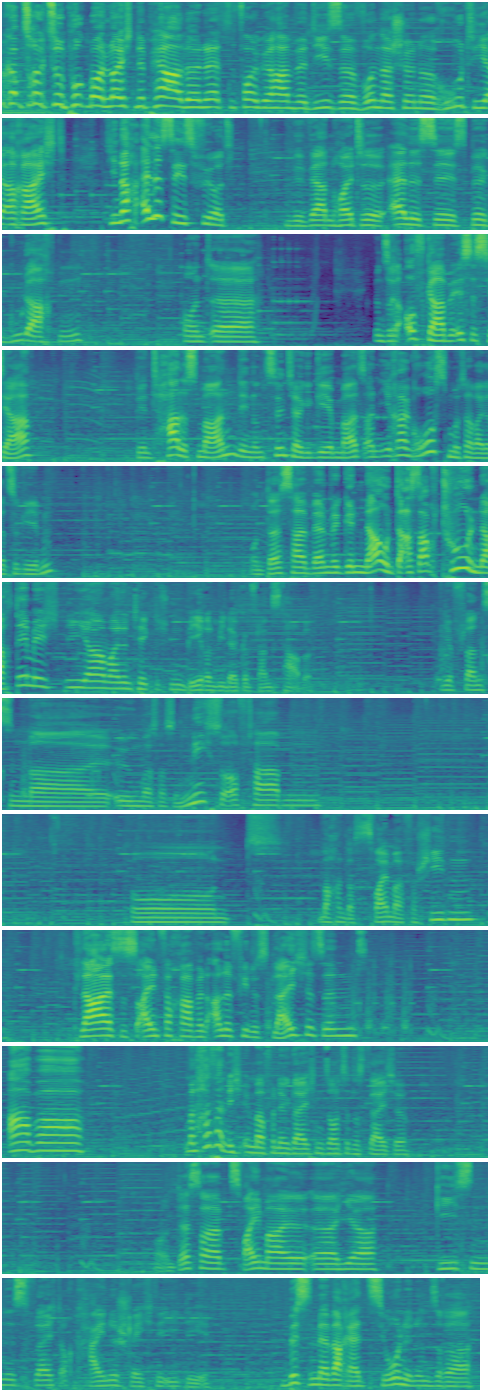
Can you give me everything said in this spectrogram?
Willkommen zurück zu Pokémon Leuchtende Perle. In der letzten Folge haben wir diese wunderschöne Route hier erreicht, die nach Alice's führt. Und wir werden heute Alice's begutachten. Und äh, unsere Aufgabe ist es ja, den Talisman, den uns Cynthia gegeben hat, an ihrer Großmutter weiterzugeben. Und deshalb werden wir genau das auch tun, nachdem ich ja meinen täglichen Beeren wieder gepflanzt habe. Wir pflanzen mal irgendwas, was wir nicht so oft haben. Und machen das zweimal verschieden. Klar, es ist einfacher, wenn alle vier das gleiche sind. Aber man hat ja nicht immer von der gleichen Sorte das gleiche. Und deshalb zweimal äh, hier gießen ist vielleicht auch keine schlechte Idee. Ein bisschen mehr Variation in unserer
